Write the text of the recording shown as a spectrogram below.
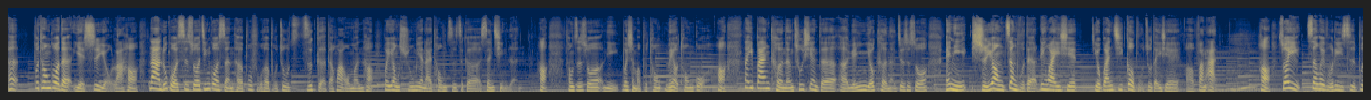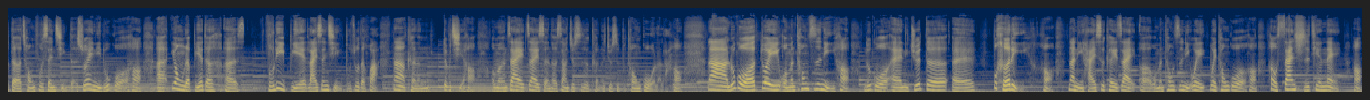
呃。不通过的也是有啦哈，那如果是说经过审核不符合补助资格的话，我们哈会用书面来通知这个申请人，哈，通知说你为什么不通没有通过哈。那一般可能出现的呃原因，有可能就是说，哎，你使用政府的另外一些有关机构补助的一些呃方案。好，所以社会福利是不得重复申请的。所以你如果哈呃用了别的呃福利别来申请补助的话，那可能对不起哈，我们在在审核上就是可能就是不通过了啦哈。那如果对于我们通知你哈，如果哎你觉得呃不合理哈，那你还是可以在呃我们通知你未未通过哈后三十天内哈。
